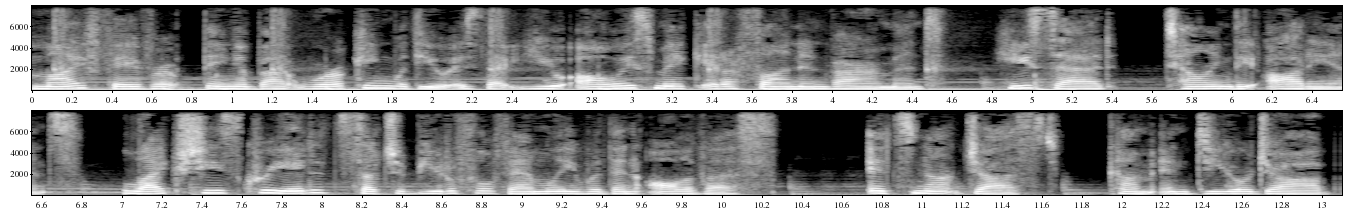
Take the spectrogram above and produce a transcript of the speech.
My favorite thing about working with you is that you always make it a fun environment, he said, telling the audience. Like she's created such a beautiful family within all of us. It's not just, come and do your job,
